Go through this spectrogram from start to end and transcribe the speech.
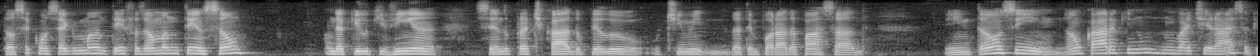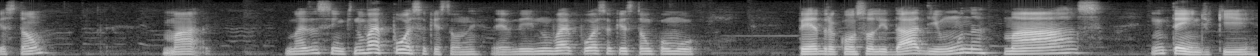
Então você consegue manter, fazer uma manutenção daquilo que vinha sendo praticado pelo o time da temporada passada. Então, assim, é um cara que não, não vai tirar essa questão, mas, mas assim, que não vai pôr essa questão, né? Ele não vai pôr essa questão como pedra consolidada e una, mas entende que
